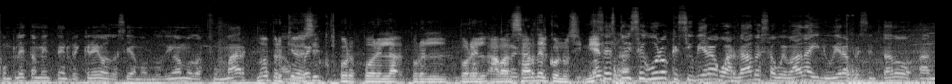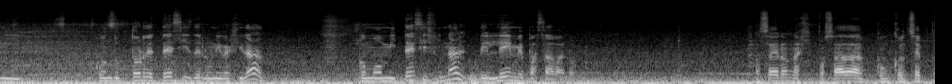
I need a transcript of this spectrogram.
Completamente en recreos hacíamos, nos íbamos a fumar. No, pero quiero decir, por, por el, por, el, por el avanzar del O conocimiento. sea, estoy seguro que si hubiera guardado esa huevada y lo hubiera presentado a mi conductor de tesis de la universidad, como mi tesis final, de ley me pasaba, loco. O sea, era una jiposada con concepto.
